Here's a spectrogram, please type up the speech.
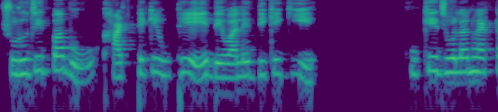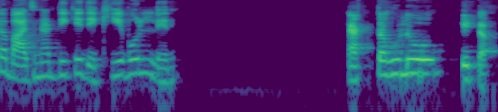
সুরজিৎ বাবু, খাট থেকে উঠে দেওয়ালের দিকে গিয়ে হুকে ঝোলানো একটা বাজনার দিকে দেখিয়ে বললেন একটা হলো এটা।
